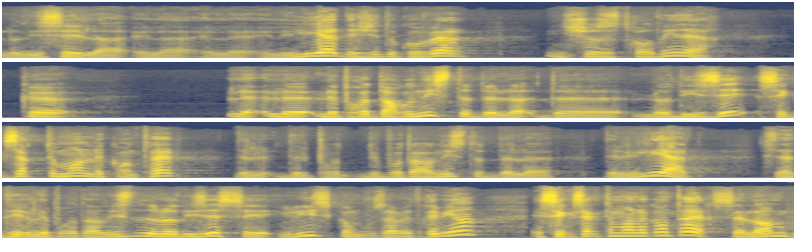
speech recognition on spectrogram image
l'Odyssée et la- et l'Iliade, et j'ai découvert une chose extraordinaire, que le, le- le protagoniste de l'Odyssée, c'est exactement le contraire de de du protagoniste de l'Iliade. C'est-à-dire le protagoniste de l'Odyssée, c'est Ulysse, comme vous savez très bien, et c'est exactement le contraire. C'est l'homme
